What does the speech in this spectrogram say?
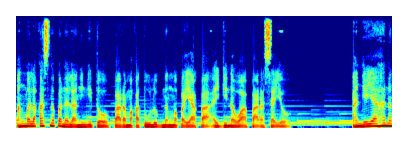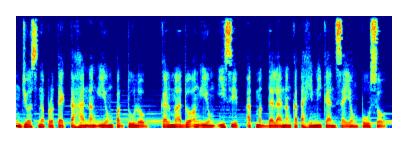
Ang malakas na panalangin ito para makatulog ng mapayapa ay ginawa para sa iyo. Anyayahan ng Diyos na protektahan ang iyong pagtulog, kalmado ang iyong isip at magdala ng katahimikan sa iyong puso.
